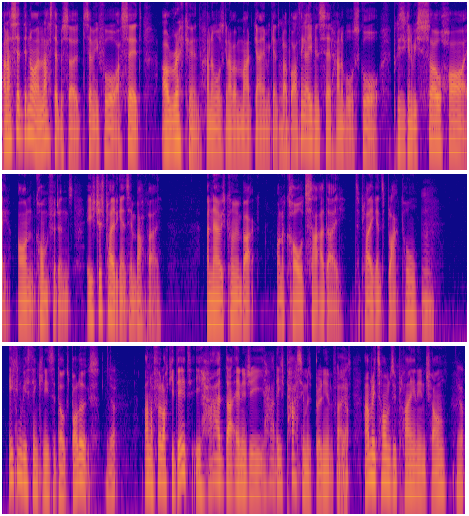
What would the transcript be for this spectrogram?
And I said, didn't I, in last episode, 74, I said, I reckon Hannibal's going to have a mad game against Mm. Blackpool. I think I even said Hannibal will score because he's going to be so high on confidence. He's just played against Mbappe. And now he's coming back on a cold Saturday to play against Blackpool. Mm. He's going to be thinking he's the dog's bollocks. Yep. And I feel like he did. He had that energy. He had his passing was brilliant, face. Yeah. How many times he playing in Chong? Yep.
